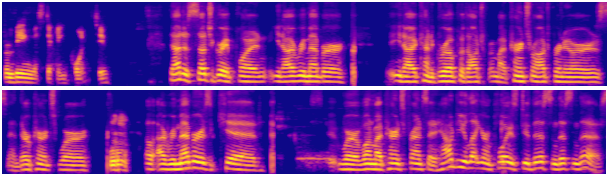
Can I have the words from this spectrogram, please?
from being the sticking point too that is such a great point you know i remember you know i kind of grew up with entrepreneurs my parents were entrepreneurs and their parents were mm-hmm. i remember as a kid where one of my parents' friends said, "How do you let your employees do this and this and this?"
